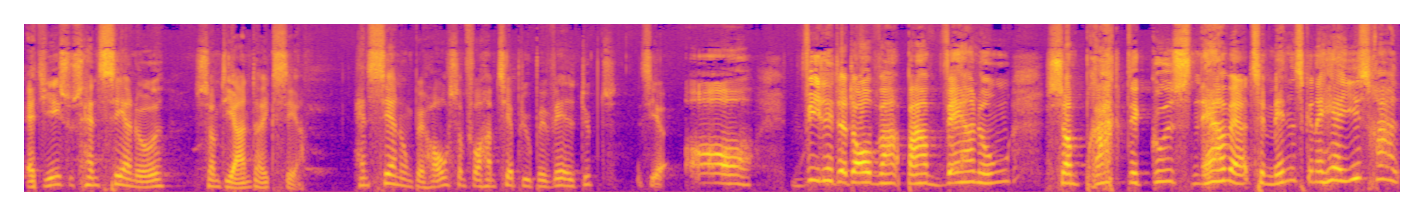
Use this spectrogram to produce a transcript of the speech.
at Jesus han ser noget, som de andre ikke ser. Han ser nogle behov, som får ham til at blive bevæget dybt. Han siger, åh, ville der dog var, bare være nogen, som bragte Guds nærvær til menneskene her i Israel?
